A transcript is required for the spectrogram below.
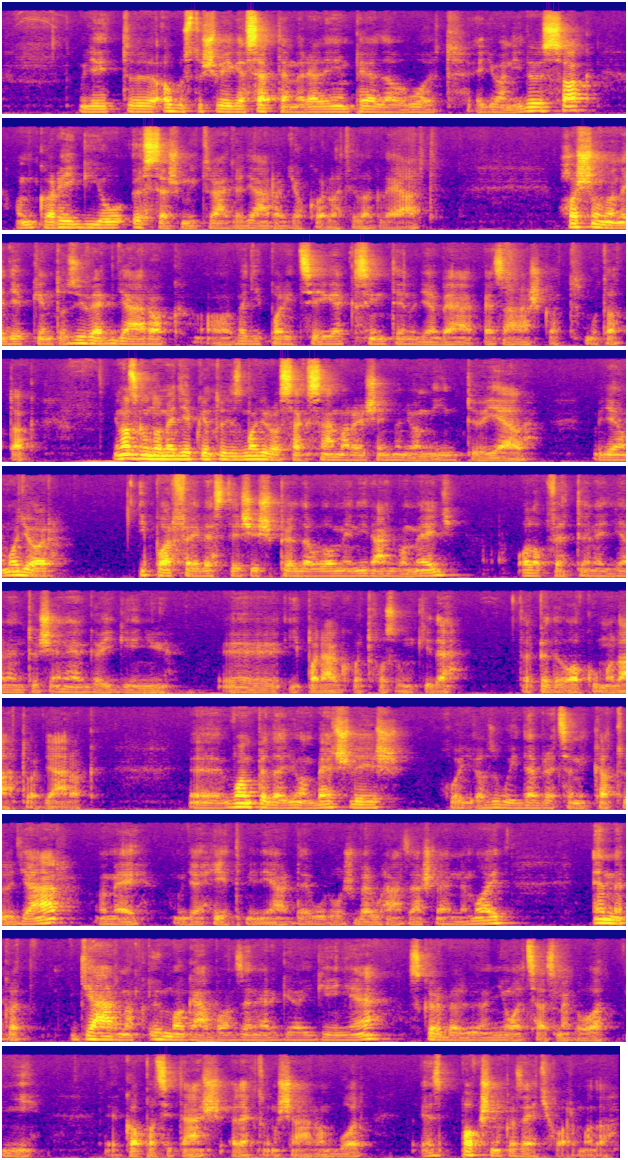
Ugye itt augusztus vége, szeptember elején például volt egy olyan időszak, amikor a régió összes műtrágya gyára gyakorlatilag leállt. Hasonlóan egyébként az üveggyárak, a vegyipari cégek szintén ugye bezárásokat mutattak. Én azt gondolom egyébként, hogy ez Magyarország számára is egy nagyon intő jel. Ugye a magyar iparfejlesztés is például, amilyen irányba megy, alapvetően egy jelentős energiaigényű iparágokat hozunk ide. Tehát például akkumulátorgyárak. Van például egy olyan becslés, hogy az új Debreceni gyár, amely ugye 7 milliárd eurós beruházás lenne majd, ennek a gyárnak önmagában az energiaigénye, az kb. 800 megawattnyi kapacitás elektromos áramból. Ez Paksnak az egyharmada.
